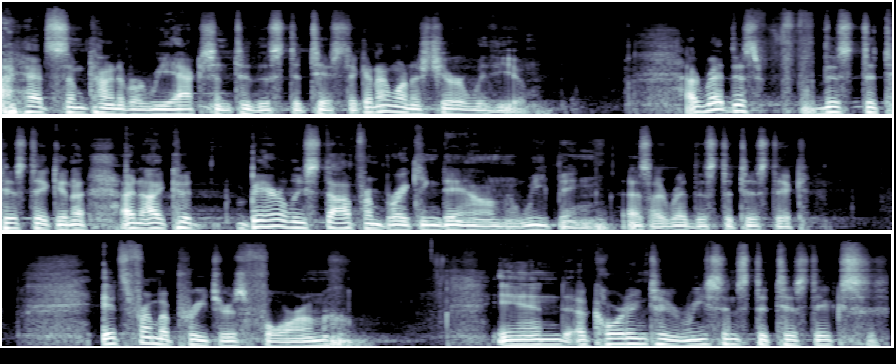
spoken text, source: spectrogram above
I had some kind of a reaction to this statistic, and I want to share it with you. I read this, this statistic, and I, and I could barely stop from breaking down, weeping, as I read this statistic. It's from a preacher's forum, and according to recent statistics,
